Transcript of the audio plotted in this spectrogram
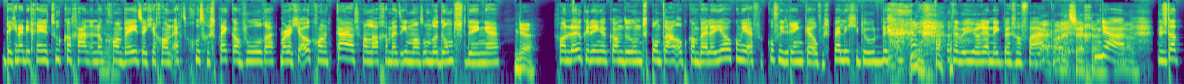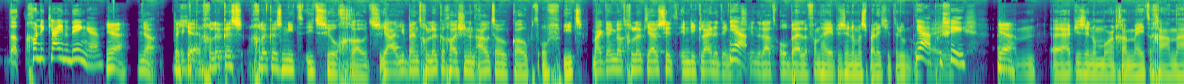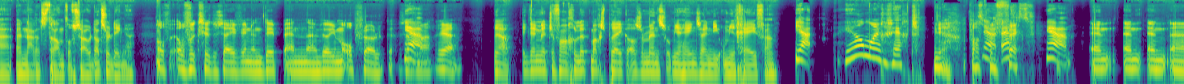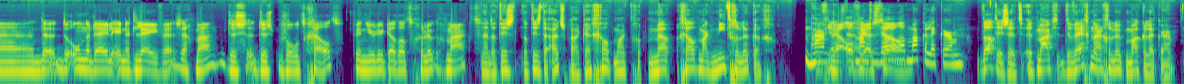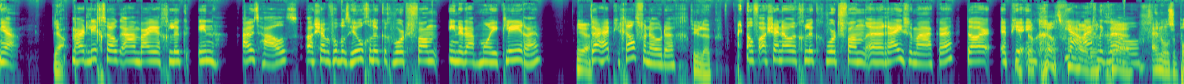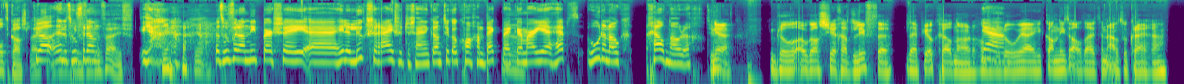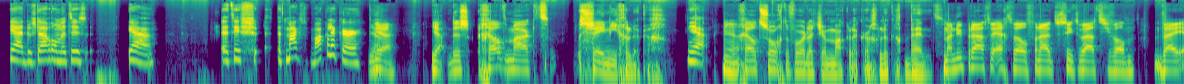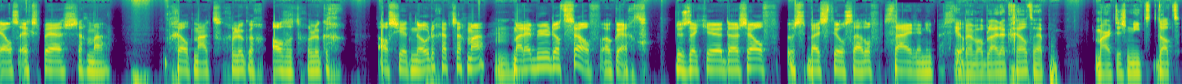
dat je naar diegene toe kan gaan en ook Ja. gewoon weet dat je gewoon echt een goed gesprek kan voeren. Maar dat je ook gewoon keihard kan lachen met iemand om de domste dingen. ja. Gewoon leuke dingen kan doen, spontaan op kan bellen. Yo, kom je even koffie drinken of een spelletje doen? dat hebben Jure en ik best wel Ja, ik vaak. wou net zeggen. Ja. ja. Dus dat, dat, gewoon die kleine dingen. ja. Ja, Dat Ik je- denk, geluk, is, geluk is niet iets heel groots. Ja, je bent gelukkig als je een auto koopt of iets. Maar ik denk dat geluk juist zit in die kleine dingen. Ja. Als inderdaad opbellen van... hey, heb je zin om een spelletje te doen? Of, Ja, hey, precies. Ja. ehm, eh, heb je zin om morgen mee te gaan naar, naar het strand of zo? Dat soort dingen. Of, of ik zit dus even in een dip en eh, wil je me opvrolijken, zeg Ja. maar. Ja. Ja, ik denk dat je van geluk mag spreken als er mensen om je heen zijn die om je geven. Ja, heel mooi gezegd. Ja, past Ja, perfect. echt. Ja, En, en, en eh, de, de onderdelen in het leven, zeg maar. Dus, dus bijvoorbeeld geld. Vinden jullie dat dat gelukkig maakt? Nou, dat is, dat is de uitspraak. Hè? Geld, maakt, geld maakt niet gelukkig. maar Of juist- het Ja, of maakt het wel wel. wat makkelijker. Dat is het. Het maakt de weg naar geluk makkelijker. Ja. Ja. Maar het ligt er ook aan waar je geluk in uithaalt. Als jij bijvoorbeeld heel gelukkig wordt van inderdaad mooie kleren. Ja. Daar heb je geld voor nodig. Tuurlijk. Of als jij nou gelukkig wordt van eh, reizen maken, daar heb je, Heb je ook geld voor ja, nodig, eigenlijk wel. En onze podcast Terwijl- en dat hoeven dan- Vijf. Ja. Ja. Dat hoeven dan niet per se eh, hele luxe reizen te zijn. Je kan natuurlijk ook gewoon gaan backpacken. Ja. Maar je hebt hoe dan ook geld nodig. Tuurlijk. Ik bedoel, ook als je gaat liften, daar heb je ook geld nodig. Want Ja. ik bedoel, ja, je kan niet altijd een auto krijgen. Ja, dus daarom, het is, ja, het is, het maakt het makkelijker. Ja. Ja. Ja, dus geld maakt semi-gelukkig. Ja, ja. Geld zorgt ervoor dat je makkelijker gelukkig bent. Maar nu praten we echt wel vanuit de situatie van wij als experts, zeg maar, geld maakt gelukkig als het gelukkig, als je het nodig hebt, zeg maar. Mhm. Maar hebben jullie dat zelf ook echt? Dus dat je daar zelf bij stilstaat of sta je er niet bij stil? Ik ben wel blij dat ik geld heb. Maar het is niet dat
